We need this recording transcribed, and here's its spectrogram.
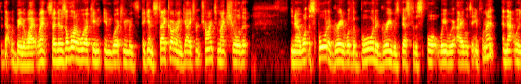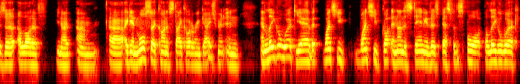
that that would be the way it went so there was a lot of work in in working with again stakeholder engagement trying to make sure that you know what the sport agreed, what the board agreed was best for the sport, we were able to implement, and that was a, a lot of you know um, uh, again more so kind of stakeholder engagement and and legal work. Yeah, but once you once you've got an understanding that it's best for the sport, the legal work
